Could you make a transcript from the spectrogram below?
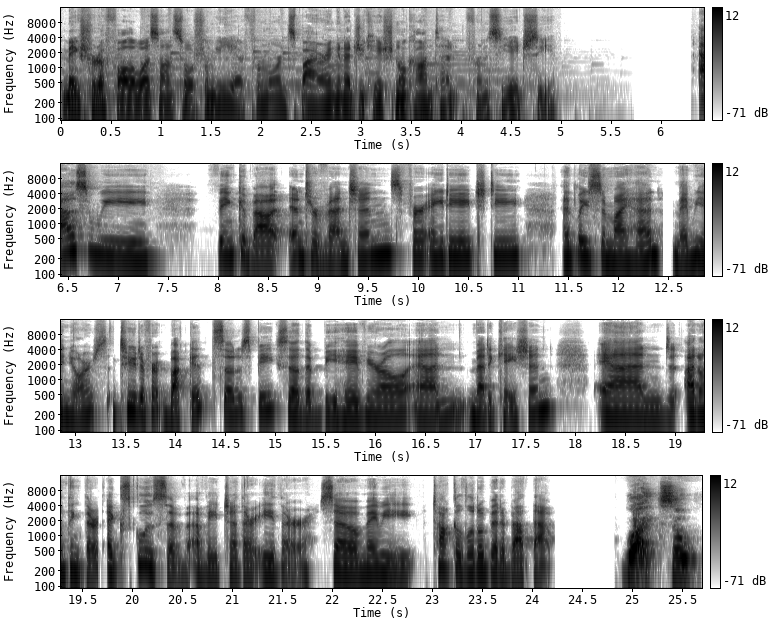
make sure to follow us on social media for more inspiring and educational content from CHC. As we think about interventions for ADHD, at least in my head, maybe in yours, two different buckets, so to speak. So the behavioral and medication. And I don't think they're exclusive of each other either. So maybe talk a little bit about that. Right. So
